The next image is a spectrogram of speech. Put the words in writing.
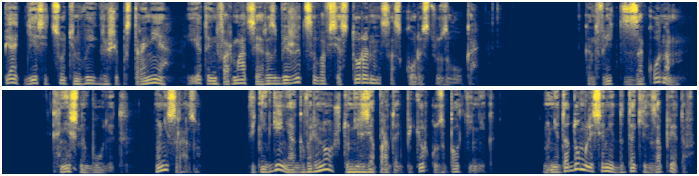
Пять-десять сотен выигрышей по стране, и эта информация разбежится во все стороны со скоростью звука. Конфликт с законом? Конечно, будет, но не сразу. Ведь нигде не оговорено, что нельзя продать пятерку за полтинник. Но не додумались они до таких запретов.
